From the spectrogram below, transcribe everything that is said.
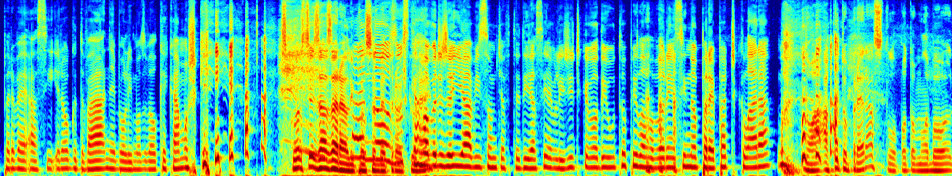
prvé asi rok, dva neboli moc veľké kamošky. Skôr ste zazarali po sebe no, trošku. Zuzka hovorí, že ja by som ťa vtedy asi aj v lyžičke vody utopila. Hovorím si, no prepač, Klara. No a ako to prerastlo potom? Lebo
